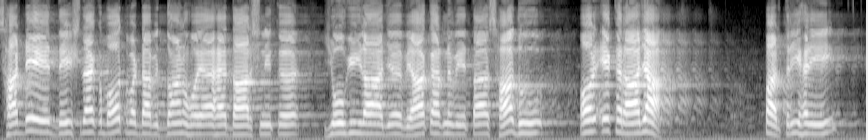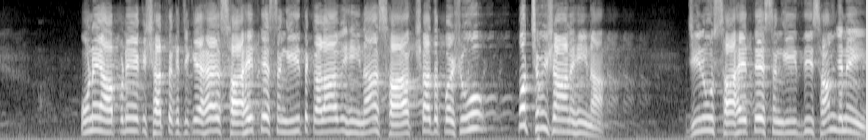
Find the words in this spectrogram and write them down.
ਸਾਡੇ ਦੇਸ਼ ਦਾ ਇੱਕ ਬਹੁਤ ਵੱਡਾ ਵਿਦਵਾਨ ਹੋਇਆ ਹੈ, ਦਾਰਸ਼ਨਿਕ ਯੋਗੀ ਰਾਜ ਵਿਆਕਰਨ ਵੇਤਾ, ਸਾਧੂ ਔਰ ਇੱਕ ਰਾਜਾ ਭਰਤਰੀ ਹਰੀ ਉਹਨੇ ਆਪਣੇ ਇੱਕ ਸ਼ਤਕ ਚ ਕਿਹਾ ਹੈ, ਸਾਹਿਤ ਤੇ ਸੰਗੀਤ ਕਲਾ ਵਿਹੀਨਾ ਸਾਖਸ਼ਾਤ ਪਸ਼ੂ ਪੁੱਛ ਵਿਸ਼ਾਨਹੀਨਾ ਜਿਹਨੂੰ ਸਾਹਿਤ ਤੇ ਸੰਗੀਤ ਦੀ ਸਮਝ ਨਹੀਂ,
